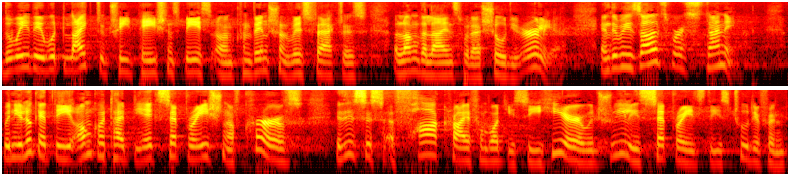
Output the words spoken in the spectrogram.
the way they would like to treat patients based on conventional risk factors along the lines what I showed you earlier. And the results were stunning. When you look at the Oncotype DX separation of curves, this is a far cry from what you see here, which really separates these two different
